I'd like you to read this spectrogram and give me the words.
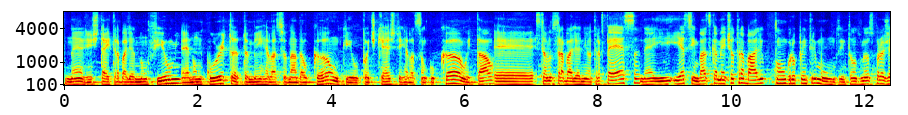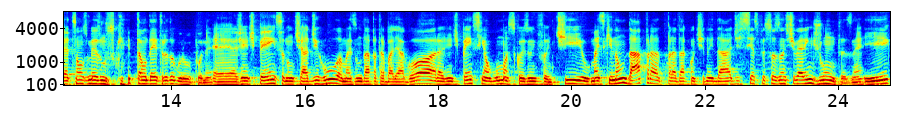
né? A gente tá aí trabalhando num filme, é, num curta também relacionado ao cão, que o podcast tem relação com o cão e tal. É, estamos trabalhando em outra peça, né? E, e, assim, basicamente eu trabalho com o grupo Entre Mundos. Então os meus projetos são os mesmos que estão dentro do grupo, né? É, a gente pensa num teatro de rua, mas não dá para trabalhar agora. A gente pensa em algumas coisas infantil, mas que não dá para dar continuidade se as pessoas não estiverem juntas, né? E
